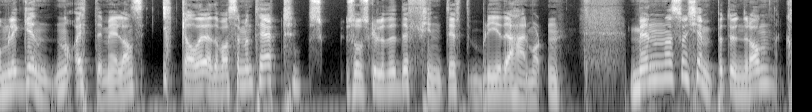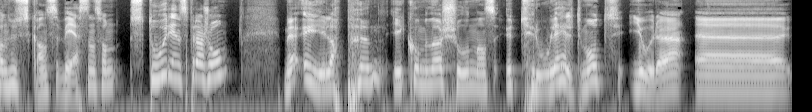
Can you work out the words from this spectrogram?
Om legenden og ettermælet hans ikke allerede var sementert, så skulle det definitivt bli det her, Morten. Mennene som kjempet under han, kan huske hans vesen som stor inspirasjon. Med øyelappen i kombinasjon med hans utrolige heltemot gjorde eh,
